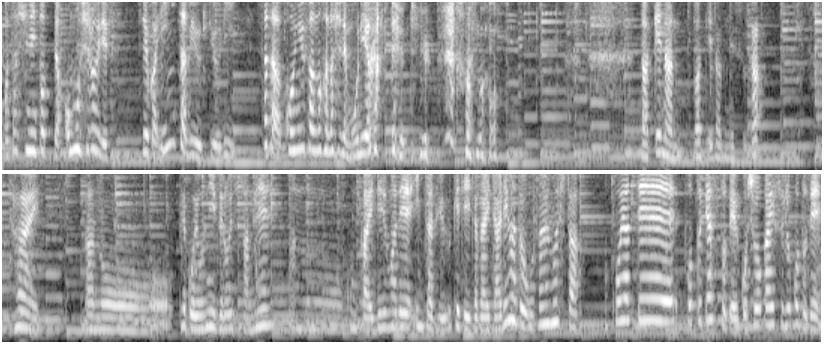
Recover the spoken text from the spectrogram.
私にとって面白いです。っていうかインタビューっていうよりただ婚友さんの話で盛り上がってるっていうあのだけなわけなんですがはい。あのペコ4201さんね、あの今回電話でインタビュー受けていただいてありがとうございました。こうやってポッドキャストでご紹介することで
